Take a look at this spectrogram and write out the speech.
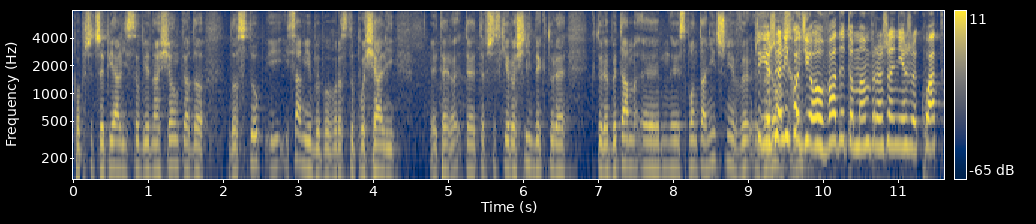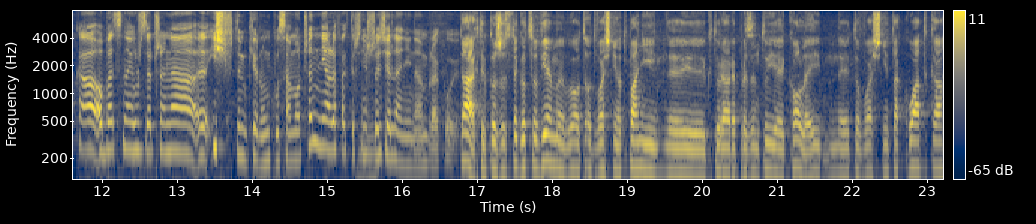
poprzyczepiali sobie nasionka do, do stóp i, i sami by po prostu posiali te, te, te wszystkie rośliny, które które by tam spontanicznie wy, Czy jeżeli chodzi o owady, to mam wrażenie, że kładka obecna już zaczyna y, iść w tym kierunku samoczynnie, ale faktycznie jeszcze zieleni nam brakuje. Tak, tylko że z tego co wiemy od, od właśnie od pani, y, która reprezentuje kolej, to właśnie ta kładka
